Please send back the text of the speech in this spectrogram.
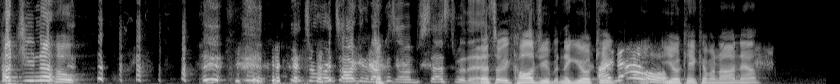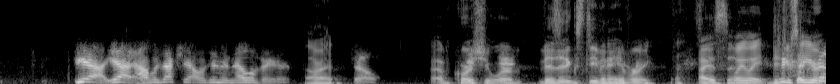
How'd you know? That's what we're talking about because I'm obsessed with it. That's what we called you. But now you okay? I know. You okay coming on now? yeah, yeah. I was actually I was in an elevator, All right. so of course you were visiting Steven Avery. I assume. Wait, wait. Did you say you're?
